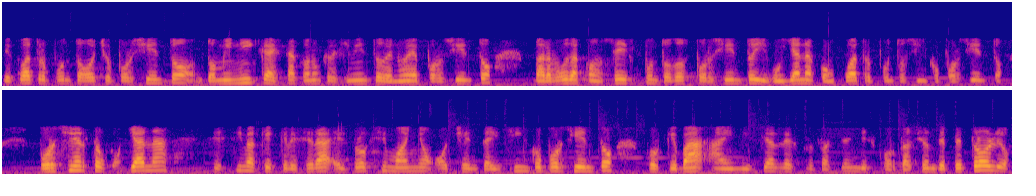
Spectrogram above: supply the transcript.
de 4.8%, Dominica está con un crecimiento de 9%, Barbuda con 6.2% y Guyana con 4.5%. Por cierto, Guyana se estima que crecerá el próximo año 85% porque va a iniciar la explotación y exportación de petróleo.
